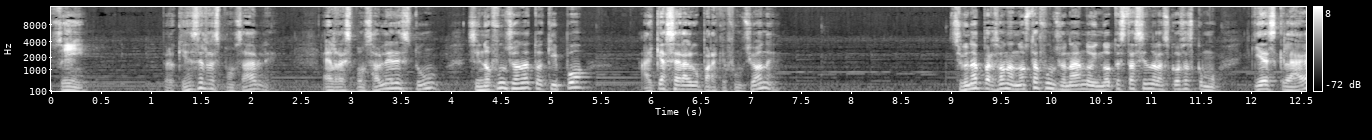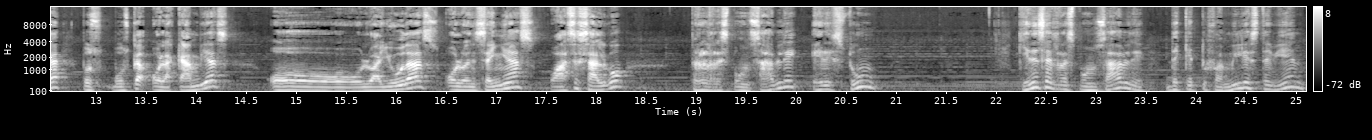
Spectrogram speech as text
Sí, pero ¿quién es el responsable? El responsable eres tú. Si no funciona tu equipo, hay que hacer algo para que funcione. Si una persona no está funcionando y no te está haciendo las cosas como quieres que la haga, pues busca o la cambias, o lo ayudas, o lo enseñas, o haces algo. Pero el responsable eres tú. ¿Quién es el responsable de que tu familia esté bien?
